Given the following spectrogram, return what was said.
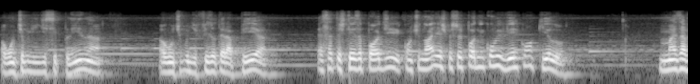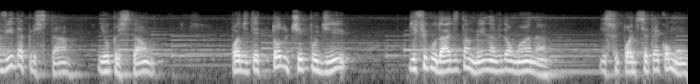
algum tipo de disciplina, algum tipo de fisioterapia. Essa tristeza pode continuar e as pessoas podem conviver com aquilo. Mas a vida cristã e o cristão pode ter todo tipo de dificuldade também na vida humana. Isso pode ser até comum.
